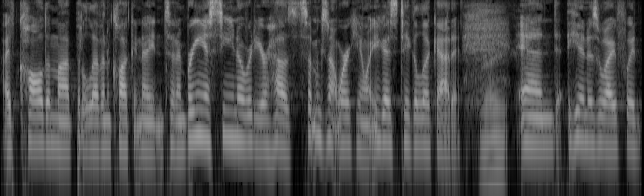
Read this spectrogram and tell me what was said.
I've called him up at eleven o'clock at night and said, "I'm bringing a scene over to your house. Something's not working. I want you guys to take a look at it." Right. And he and his wife would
